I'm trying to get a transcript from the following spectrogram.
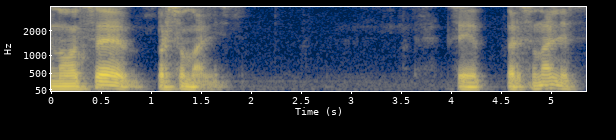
ну це персональність. Це персональність.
